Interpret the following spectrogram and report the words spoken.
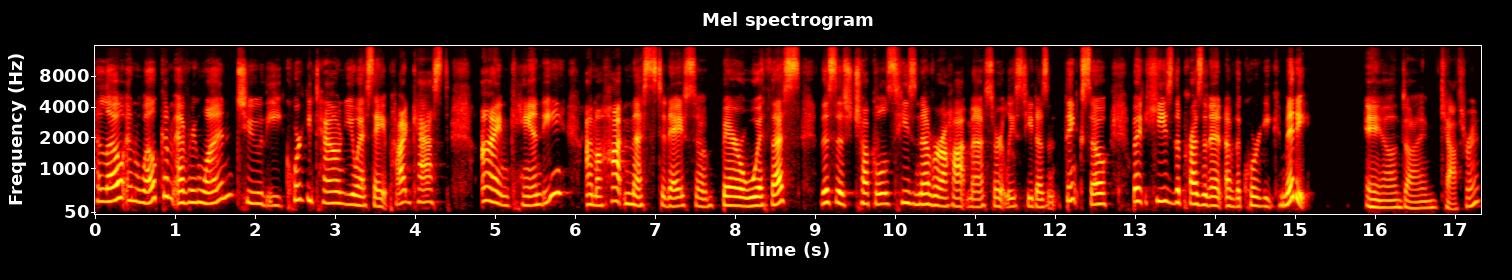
Hello and welcome everyone to the Corgi Town USA podcast. I'm Candy. I'm a hot mess today, so bear with us. This is Chuckles. He's never a hot mess, or at least he doesn't think so, but he's the president of the Corgi Committee. And I'm Catherine,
